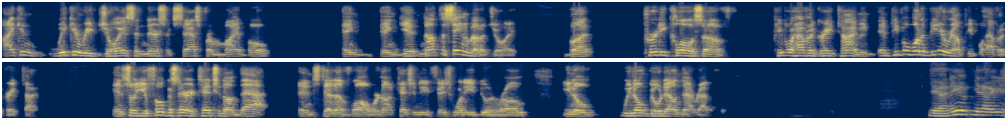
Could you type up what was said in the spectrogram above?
I can we can rejoice in their success from my boat and and get not the same amount of joy, but pretty close of people are having a great time and, and people want to be around people having a great time. And so you focus their attention on that instead of, well, we're not catching any fish. What are you doing wrong? You know, we don't go down that rabbit hole. Yeah, and you you know you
